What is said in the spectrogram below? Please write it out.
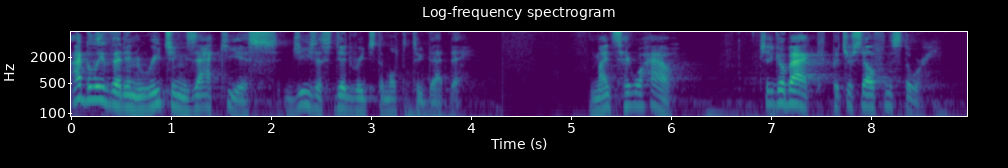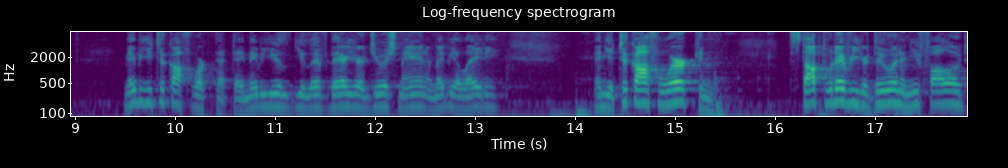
I believe that in reaching Zacchaeus, Jesus did reach the multitude that day. You might say, well, how? Should you go back, put yourself in the story. Maybe you took off work that day. Maybe you, you lived there, you're a Jewish man, or maybe a lady, and you took off work and stopped whatever you're doing and you followed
